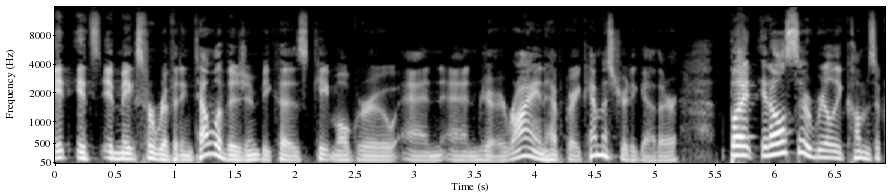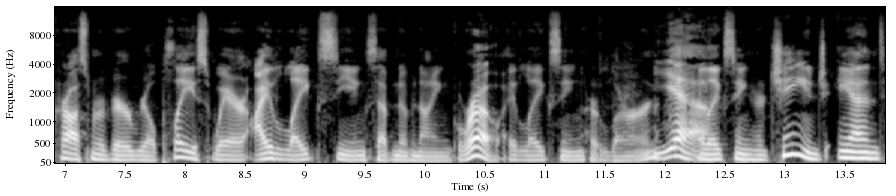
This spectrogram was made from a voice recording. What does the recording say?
it it's it makes for riveting television because Kate Mulgrew and and Jeri Ryan have great chemistry together. But it also really comes across from a very real place where I like seeing Seven of Nine grow. I like seeing her learn. Yeah, I like seeing her change. And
